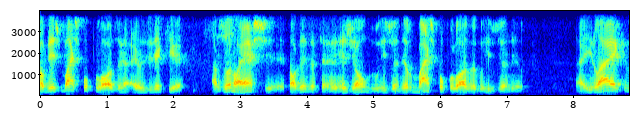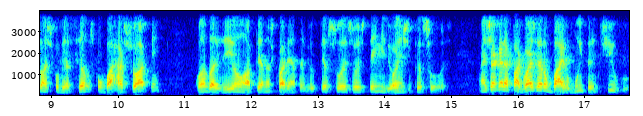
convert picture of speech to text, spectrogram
talvez mais populosa. Eu diria que a Zona Oeste, talvez essa região do Rio de Janeiro mais populosa do Rio de Janeiro. E lá é que nós começamos com o Barra Shopping, quando haviam apenas 40 mil pessoas, hoje tem milhões de pessoas. Mas Jacarepaguá já era um bairro muito antigo,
